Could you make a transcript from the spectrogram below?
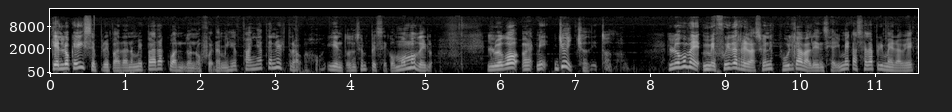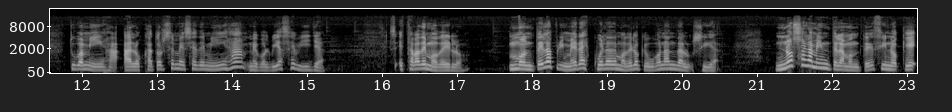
¿Qué es lo que hice? Prepararme para cuando no fuera Miss España tener trabajo. Y entonces empecé como modelo. Luego, eh, yo he hecho de todo. Luego me, me fui de Relaciones Públicas a Valencia y me casé la primera vez. Tuve a mi hija. A los 14 meses de mi hija me volví a Sevilla. Estaba de modelo. Monté la primera escuela de modelo que hubo en Andalucía. No solamente la monté, sino que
